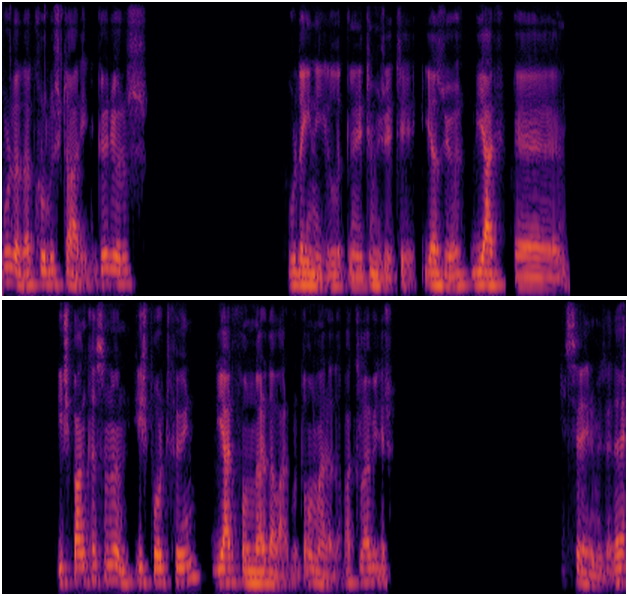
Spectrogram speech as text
Burada da kuruluş tarihini görüyoruz. Burada yine yıllık yönetim ücreti yazıyor. Diğer e, İş Bankası'nın iş portföyün diğer fonları da var burada. Onlara da bakılabilir. Hisselerimize de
